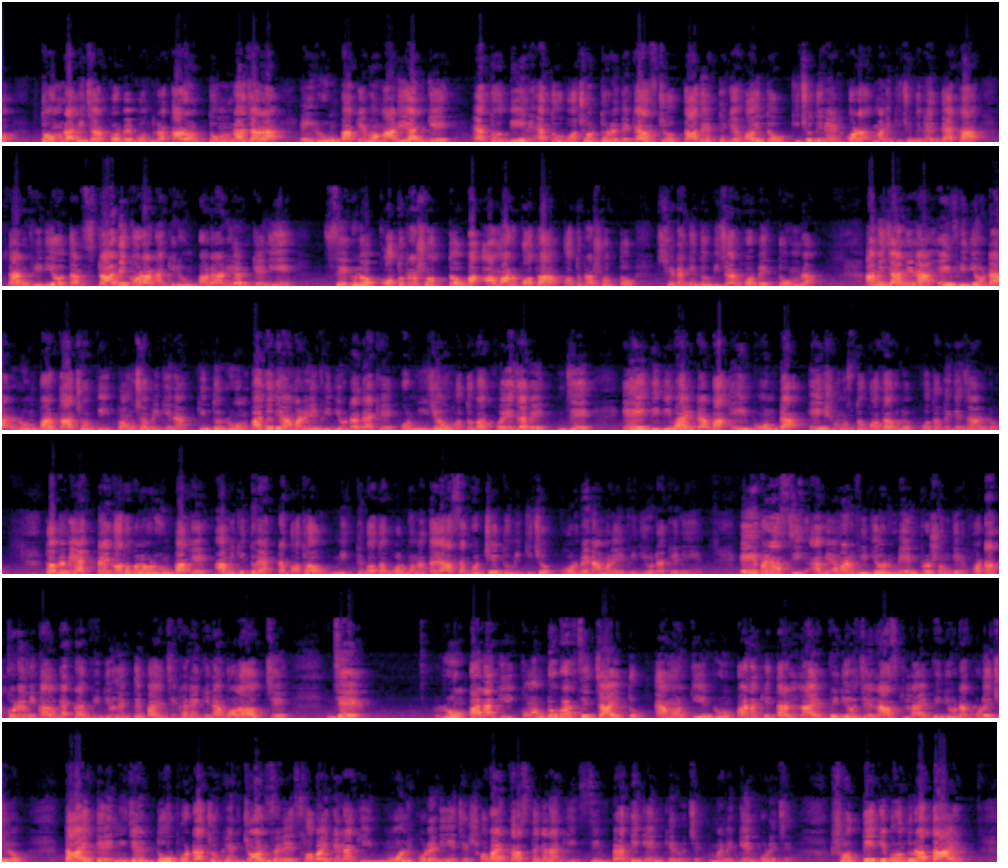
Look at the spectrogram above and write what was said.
তোমরা বিচার করবে বন্ধুরা, কারণ তোমরা যারা এই রুম্পাকে এবং আরিয়ানকে এত দিন এত বছর ধরে দেখে আসছো, তাদের থেকে হয়তো কিছুদিনের করা মানে কিছুদিনের দেখা, তার ভিডিও তার স্টাডি করা নাকি রুম্পার আরিয়ানকে নিয়ে সেগুলো কতটা সত্য বা আমার কথা কতটা সত্য সেটা কিন্তু বিচার করবে তোমরা। আমি জানি না এই ভিডিওটা রুম্পার কাছ অব্দি পৌঁছবে কিনা, কিন্তু রুম্পা যদি আমার এই ভিডিওটা দেখে, ও নিজেও হতবাক হয়ে যাবে যে এই দিদিভাইটা বা এই বোনটা এই সমস্ত কথাগুলো কোথা থেকে জানলো। তবে আমি একটাই কথা বলব রুম্পাকে, আমি কিন্তু একটা কথাও মিথ্যে কথা বলব না, তাই আশা করছি তুমি কিছু করবে না আমার এই ভিডিওটাকে নিয়ে। এইবার আসছি আমি আমার ভিডিওর মেন প্রসঙ্গে। হঠাৎ করে আমি কালকে একটা ভিডিও দেখতে পাই যেখানে কিনা বলা হচ্ছে যে রুম্পা নাকি কন্ট্রোভার্সি চাইতো, এমনকি রুম্পা নাকি তার লাইভ ভিডিও যে লাস্ট লাইভ ভিডিওটা করেছিল, তাইতে নিজের দু ফোঁটা চোখের জল ফেলে সবাইকে নাকি মোল্ড করে নিয়েছে। সবার কাছ থেকে নাকি সিম্প্যাথি গেন করেছে মানে গেন করেছে। সত্যি কি বন্ধুরা তাই?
